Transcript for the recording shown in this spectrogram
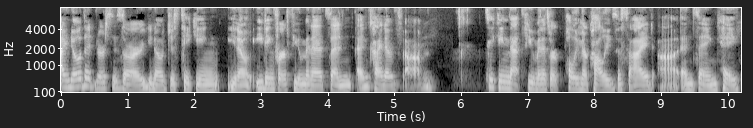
I know that nurses are, you know, just taking, you know, eating for a few minutes and and kind of um, taking that few minutes or pulling their colleagues aside uh, and saying, Hey,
